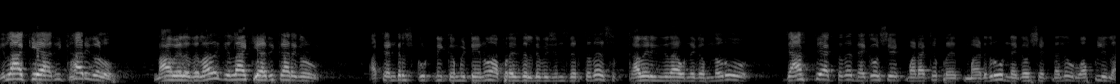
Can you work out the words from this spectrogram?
ಇಲಾಖೆಯ ಅಧಿಕಾರಿಗಳು ನಾವೇಳೋದಲ್ಲ ಅದಕ್ಕೆ ಇಲಾಖೆಯ ಅಧಿಕಾರಿಗಳು, ಆ ಟೆಂಡರ್ ಸ್ಕೂಟ್ನಿ ಕಮಿಟಿನೂ ಅಪ್ರೈಸಲ್ ಡಿವಿಷನ್ಸ್ ಇರ್ತದೆ, ಕಾವೇರಿ ನೀರಾವರಿ ನಿಗಮದವರು ಜಾಸ್ತಿ ಆಗ್ತದೆ ನೆಗೋಷಿಯೇಟ್ ಮಾಡಕ್ಕೆ ಪ್ರಯತ್ನ ಮಾಡಿದ್ರು. ನೆಗೋಷಿಯೇಟ್ನಲ್ಲಿ ಅವ್ರು ಒಪ್ಪಲಿಲ್ಲ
